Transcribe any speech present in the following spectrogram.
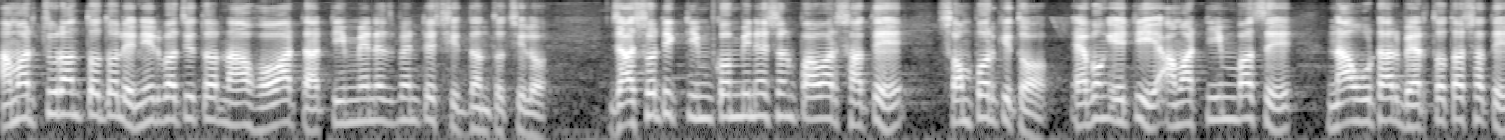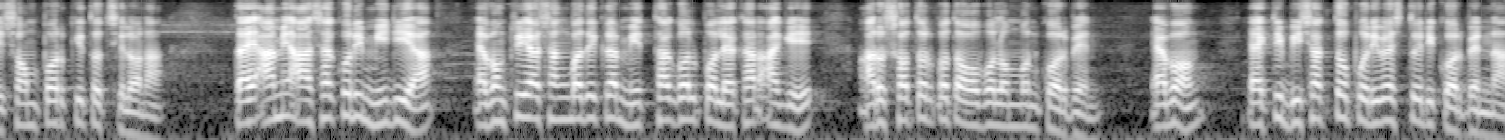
আমার চূড়ান্ত দলে নির্বাচিত না হওয়াটা টিম ম্যানেজমেন্টের সিদ্ধান্ত ছিল। যা সঠিক টিম কম্বিনেশন পাওয়ার সাথে সম্পর্কিত এবং এটি আমার টিম বাসে না ওঠার ব্যর্থতার সাথে সম্পর্কিত ছিল না। তাই আমি আশা করি মিডিয়া এবং ক্রীড়া সাংবাদিকরা মিথ্যা গল্প লেখার আগে আরও সতর্কতা অবলম্বন করবেন এবং একটি বিষাক্ত পরিবেশ তৈরি করবেন না।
